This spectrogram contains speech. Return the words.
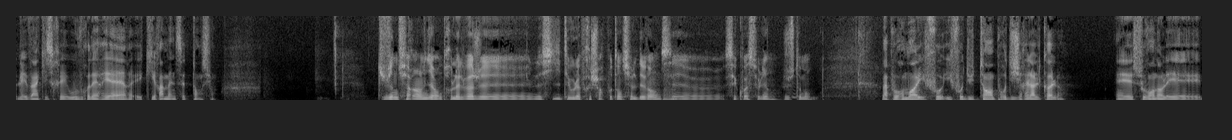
les vins qui se réouvrent derrière et qui ramènent cette tension. Tu viens de faire un lien entre l'élevage et l'acidité ou la fraîcheur potentielle des vins. Mhm. Euh, c'est quoi ce lien, justement? Bah Pour moi, il faut, il faut du temps pour digérer l'alcool. Et souvent dans les,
